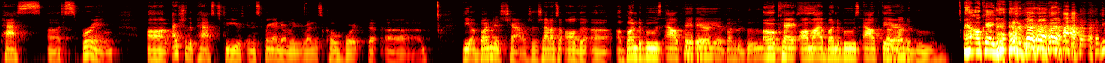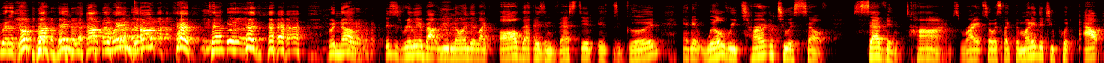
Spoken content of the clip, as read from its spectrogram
past uh, spring, um, actually the past two years, in the spring I normally run this cohort, the uh, the abundance challenge. So shout out to all the uh, abundaboos out there. hey, Abundaboo. Okay, all my abundaboos out there. Abundaboo. Okay, you better be, you better throw my finger out the window. but no, this is really about you knowing that like all that is invested is good and it will return to itself seven times, right? So it's like the money that you put out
